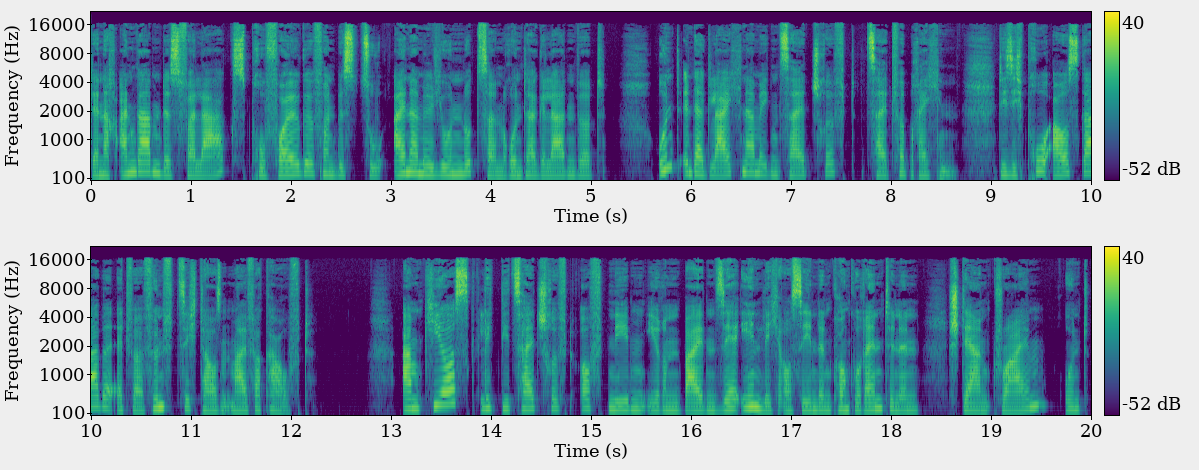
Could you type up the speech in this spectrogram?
der nach Angaben des Verlags pro Folge von bis zu einer Million Nutzern runtergeladen wird, und in der gleichnamigen Zeitschrift Zeitverbrechen, die sich pro Ausgabe etwa 50.000 Mal verkauft. Am Kiosk liegt die Zeitschrift oft neben ihren beiden sehr ähnlich aussehenden Konkurrentinnen Stern Crime und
